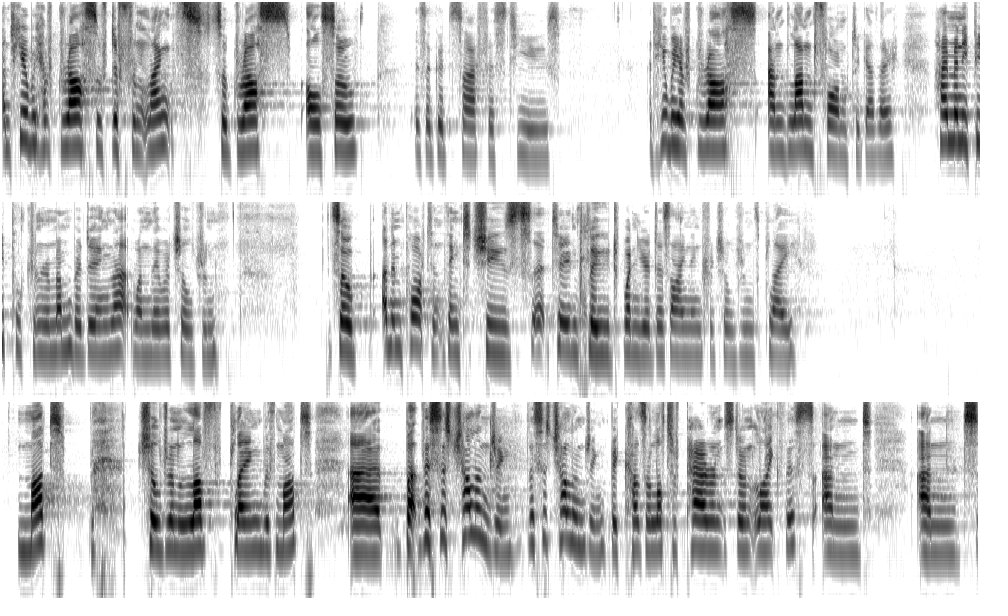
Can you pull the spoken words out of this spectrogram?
And here we have grass of different lengths, so grass also is a good surface to use. And here we have grass and landform together. How many people can remember doing that when they were children? so an important thing to choose uh, to include when you're designing for children's play. Mud. Children love playing with mud, uh, but this is challenging. This is challenging because a lot of parents don't like this and, and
